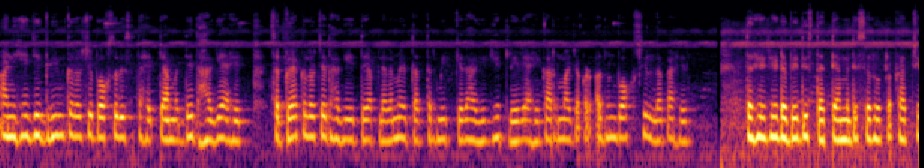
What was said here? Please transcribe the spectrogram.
आणि हे जे ग्रीन कलरचे बॉक्स दिसत आहेत त्यामध्ये धागे आहेत. सगळ्या कलरचे धागे इथे आपल्याला मिळतात. तर मी इतके धागे घेतलेले आहे कारण माझ्याकडे अजून बॉक्स शिल्लक आहेत. तर हे जे डबे दिसतात त्यामध्ये सर्व प्रकारचे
